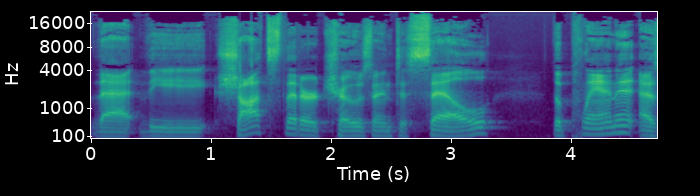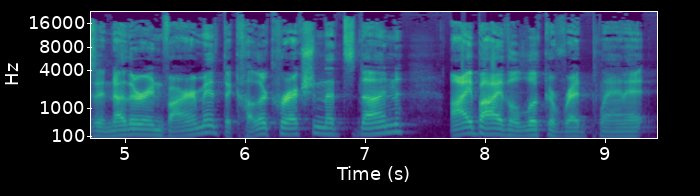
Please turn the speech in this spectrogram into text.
that the shots that are chosen to sell the planet as another environment, the color correction that's done, I buy the look of Red Planet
